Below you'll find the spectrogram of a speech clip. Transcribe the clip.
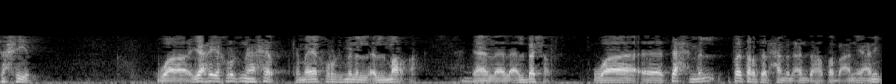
تحيض ويخرج منها حيض كما يخرج من المرأة يعني البشر. وتحمل فترة الحمل عندها طبعا يعني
